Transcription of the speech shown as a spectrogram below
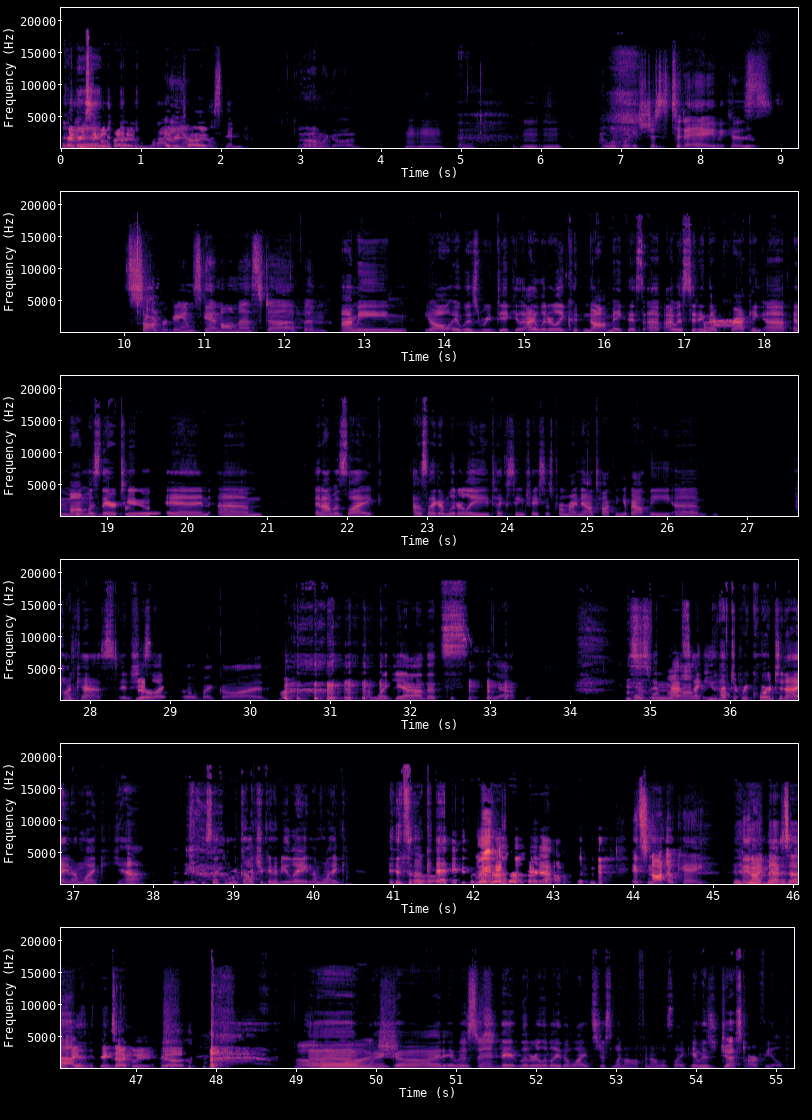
Every single time. What I Every am, time. Listen. Oh my god. Mm-mm. Mm-mm. I look I like it's just today yeah, true. because soccer games getting all messed up and I mean, y'all, it was ridiculous. I literally could not make this up. I was sitting there cracking up, and mom was there too. And um, and I was like, I was like, I'm literally texting Chase's Storm right now, talking about the um podcast, and she's Yeah. like, Oh my god. I'm like, yeah, that's yeah. this Because is what and Matt's like, you have to record tonight, and I'm like, yeah. Yeah. He's like, oh my god, you're gonna be late, and I'm like, it's okay. Figure it out. it's not okay. Did I mess up? exactly. Yeah. Oh, Oh my, my god! It was just they literally the lights just went off, and I was like, it was just our field.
